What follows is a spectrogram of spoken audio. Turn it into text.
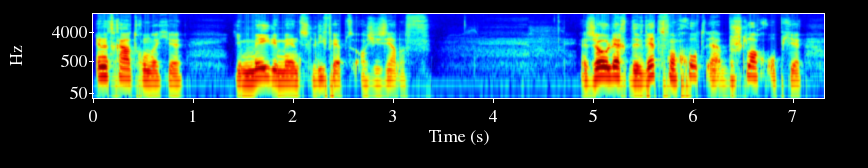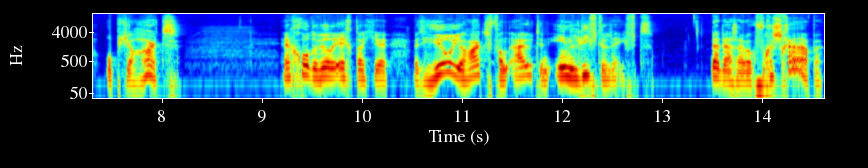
En het gaat erom dat je je medemens lief hebt als jezelf. En zo legt de wet van God ja, beslag op je, op je hart. En God wil echt dat je met heel je hart vanuit en in liefde leeft. Nou, daar zijn we ook voor geschapen.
